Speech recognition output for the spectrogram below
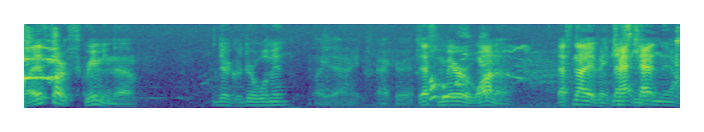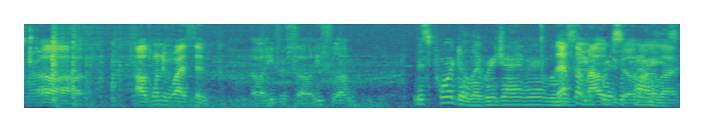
Why did it start screaming though? They're they're women. Oh yeah, accurate. That's marijuana. That's not even That's catnip. catnip, bro. Oh, I was wondering why I said. Oh, he's just slow. He's slow. This poor delivery driver was That's in something I would do. though, Not gonna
